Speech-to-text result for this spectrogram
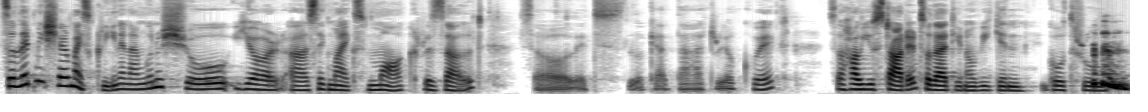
so let me share my screen and I'm going to show your uh, Sigma X mock result. So let's look at that real quick. So how you started so that, you know, we can go through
